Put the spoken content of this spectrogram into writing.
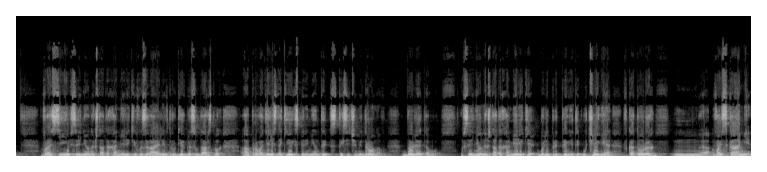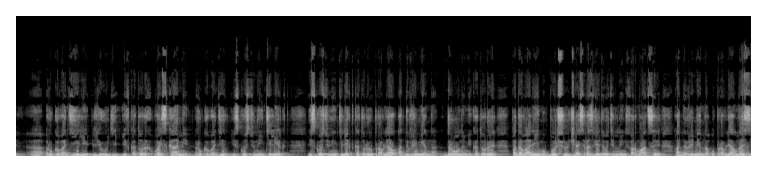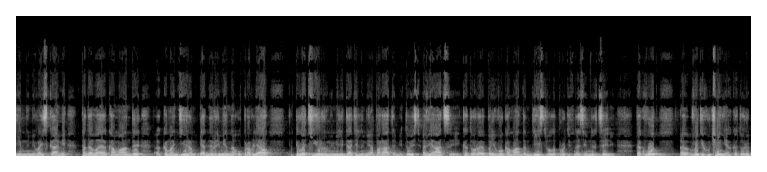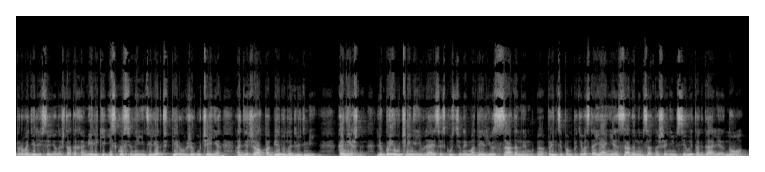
В России, в Соединенных Штатах Америки, в Израиле, в других государствах проводились такие эксперименты с тысячами дронов. Более того, в Соединенных Штатах Америки были предприняты учения, в которых войсками э, руководили люди, и в которых войсками руководил искусственный интеллект. Искусственный интеллект, который управлял одновременно дронами, которые подавали ему большую часть разведывательной информации, одновременно управлял наземными войсками, подавая команды э, командирам, и одновременно управлял пилотируемыми летательными аппаратами, то есть авиацией, которая по его командам действовала против наземных целей. Так вот, э, в этих учениях, которые проводились в Соединенных Штатах Америки, искусственный интеллект в первых же учениях одержал победу над людьми. Конечно, любые учения являются искусственной моделью с заданным э, принципом противостояния, с заданным соотношением сил и так далее, но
